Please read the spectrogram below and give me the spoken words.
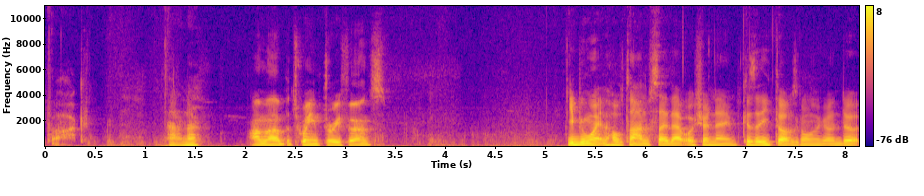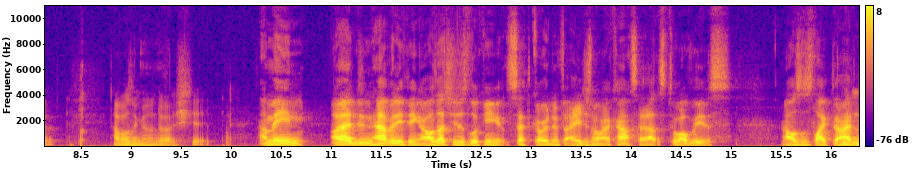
Fuck. I don't know. I'm uh, between three ferns. You've been waiting the whole time to say that. What's your name? Because you thought I was going to go and do it. I wasn't going to do it. Shit. I mean, I didn't have anything. I was actually just looking at Seth Godin for ages. And I'm like, I can't say that. It's too obvious. I was just like, then I thought,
